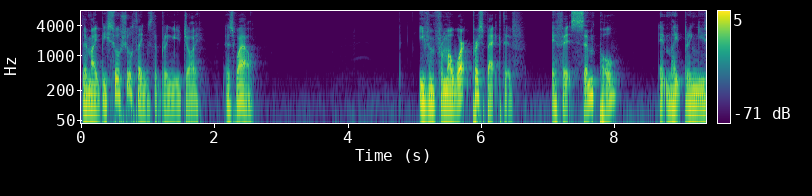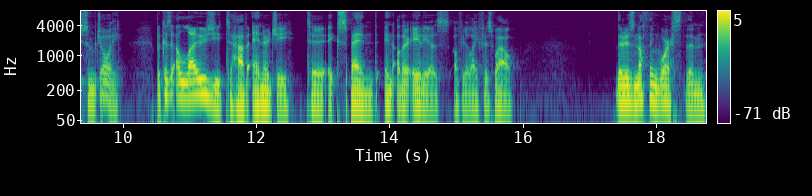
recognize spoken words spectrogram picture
There might be social things that bring you joy as well even from a work perspective. If it's simple, it might bring you some joy because it allows you to have energy to expend in other areas of your life as well. There is nothing worse than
